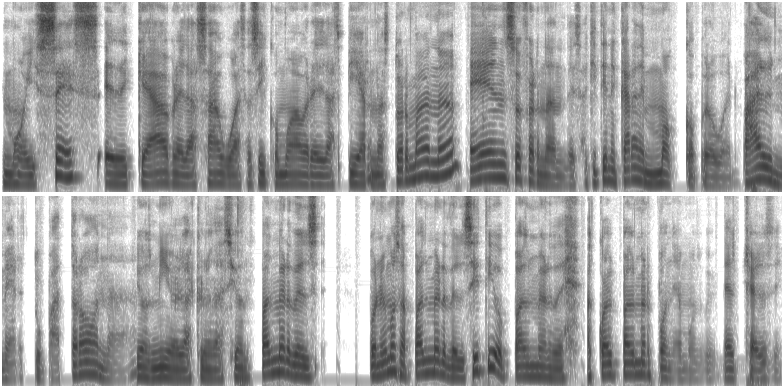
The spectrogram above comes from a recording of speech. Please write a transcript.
Moisés, el que abre las aguas así como abre las piernas tu hermana. Enzo Fernández, aquí tiene cara de moco, pero bueno. Palmer, tu patrona. Dios mío, la clonación. Palmer del... ¿Ponemos a Palmer del City o Palmer de... ¿A cuál Palmer ponemos, güey? Del Chelsea.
